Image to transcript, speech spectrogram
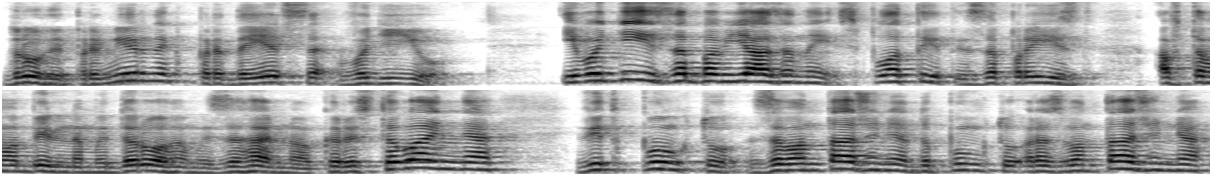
Другий примірник передається водію. І водій зобов'язаний сплатити за проїзд автомобільними дорогами загального користування від пункту завантаження до пункту розвантаження,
